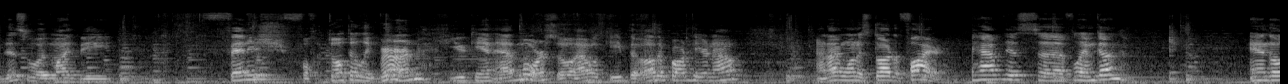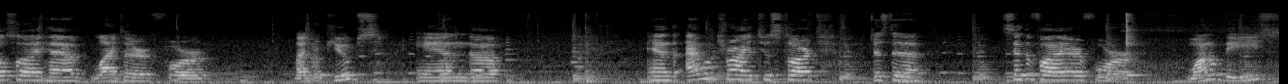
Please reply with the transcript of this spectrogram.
this wood might be finished for totally burned, you can add more. So I will keep the other part here now. And I want to start a fire. I have this uh, flame gun and also I have lighter for lighter cubes and uh, and I will try to start just to set the fire for one of these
